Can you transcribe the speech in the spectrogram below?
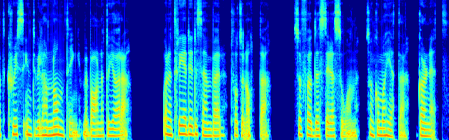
att Chris inte ville ha någonting med barnet att göra. Och den 3 december 2008 så föddes deras son som kom att heta Garnett.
